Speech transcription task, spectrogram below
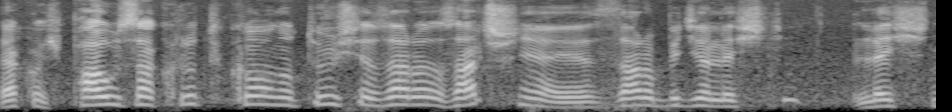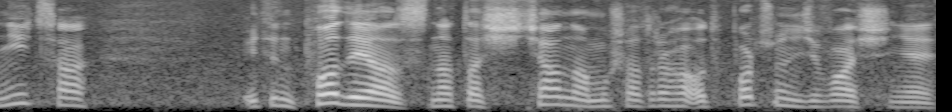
Jakoś pauza krótko, no tu już się zaraz zacznie. Jest, zaraz będzie leśni, leśnica i ten podjazd na ta ściana. Muszę trochę odpocząć właśnie.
